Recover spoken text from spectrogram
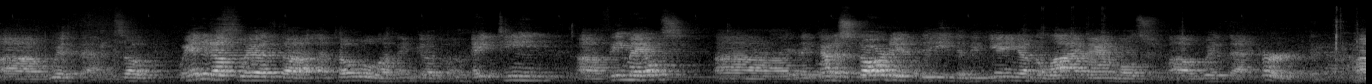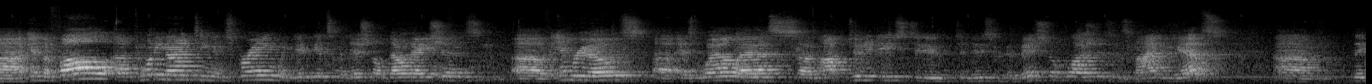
uh, with that. And so we ended up with uh, a total, I think, of 18 uh, females. Uh, that kind of started the, the beginning of the live animals uh, with that herd. Uh, in the fall of 2019 in spring, we did get some additional donations of embryos, uh, as well as some opportunities to, to do some conventional flushes and some IVFs. Um, the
